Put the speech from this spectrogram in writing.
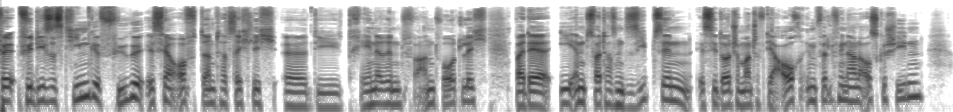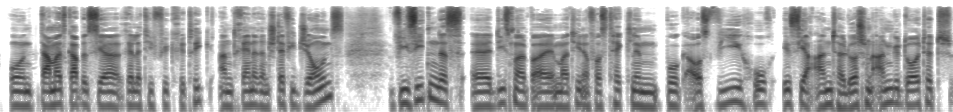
Für, für dieses Teamgefüge ist ja oft dann tatsächlich äh, die Trainerin verantwortlich. Bei der EM 2017 ist die deutsche Mannschaft ja auch im Viertelfinale ausgeschieden. Und damals gab es ja relativ viel Kritik an Trainerin Steffi Jones. Wie sieht denn das äh, diesmal bei Martina Voss-Tecklenburg aus? Wie hoch ist ihr Anteil? Du hast schon angedeutet,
